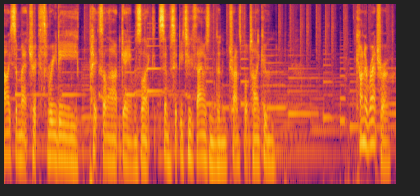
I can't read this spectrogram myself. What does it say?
isometric 3D pixel art games like SimCity 2000 and Transport Tycoon. Kind of retro.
